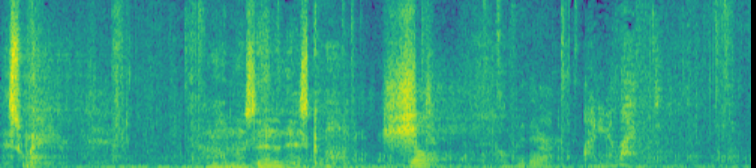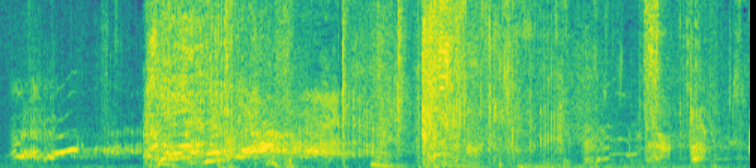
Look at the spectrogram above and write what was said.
This way. Almost out of this. Come on. Joel, over there, on your left.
